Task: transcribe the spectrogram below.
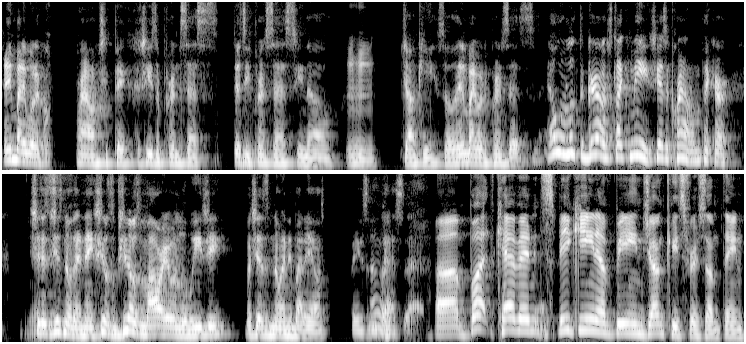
anybody with a crown she picks because she's a princess, Disney princess, you know, Mm-hmm. junkie. So anybody with a princess, oh look, the girl, she's like me. She has a crown. I'm gonna pick her. She, does, she doesn't know their name. She knows she knows Mario and Luigi, but she doesn't know anybody else. Basically, past that. Um, but Kevin, speaking of being junkies for something,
